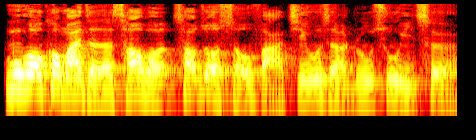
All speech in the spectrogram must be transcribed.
幕后购买者的操操作手法几乎是如出一辙。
